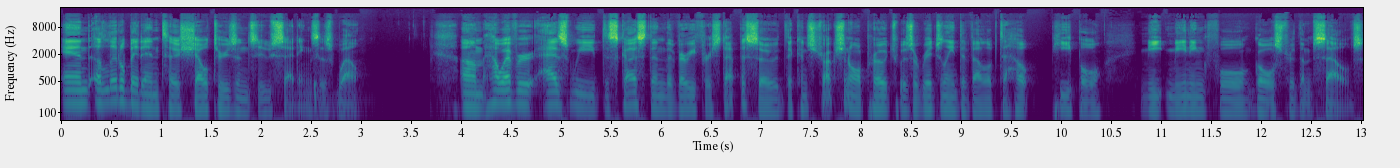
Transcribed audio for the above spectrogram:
and a little bit into shelters and zoo settings as well. Um, however, as we discussed in the very first episode, the constructional approach was originally developed to help people meet meaningful goals for themselves.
